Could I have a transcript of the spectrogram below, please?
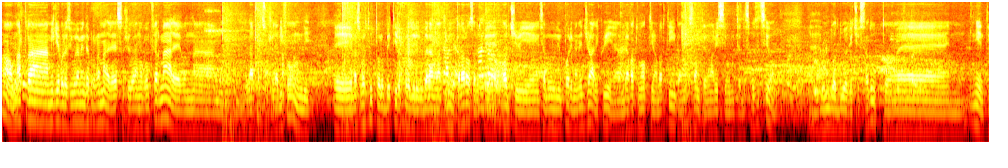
No, un'altra amichevole sicuramente programmata che adesso ci dovranno confermare con l'altra società di fondi, eh, ma soprattutto l'obiettivo è quello di recuperare un attimo tutta la rosa perché oggi siamo venuti un po' rimaneggiati, qui abbiamo fatto un'ottima partita nonostante non avessimo tutti a disposizione, eh, un 2-2 che ci sta tutto. Eh, niente,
